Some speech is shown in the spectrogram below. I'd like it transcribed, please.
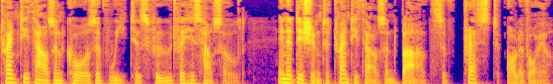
twenty thousand cors of wheat as food for his household, in addition to twenty thousand baths of pressed olive oil.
